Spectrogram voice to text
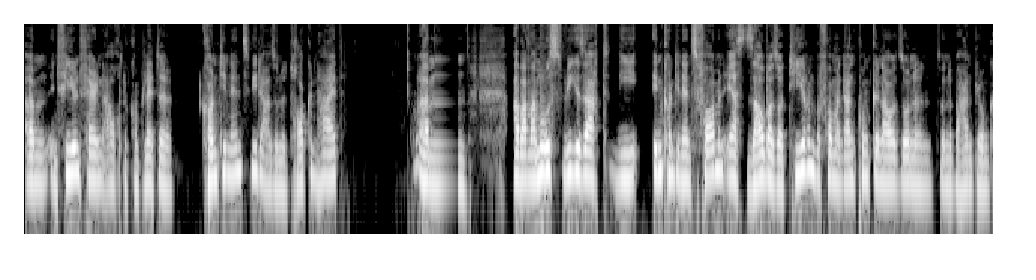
Ähm, in vielen Fällen auch eine komplette Kontinenz wieder, also eine Trockenheit. Ähm, aber man muss, wie gesagt, die Inkontinenzformen erst sauber sortieren, bevor man dann punktgenau so eine, so eine Behandlung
